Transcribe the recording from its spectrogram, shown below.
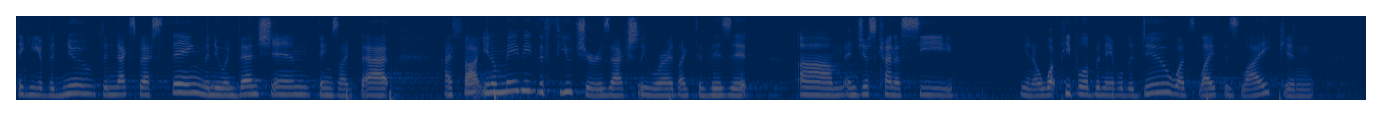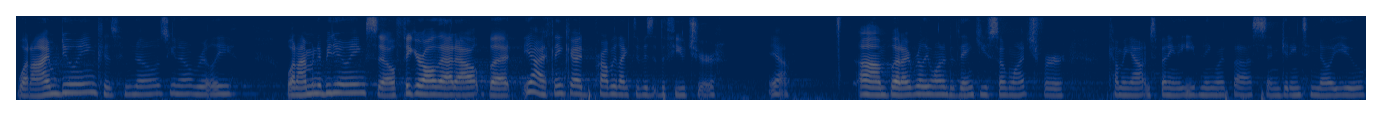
thinking of the new, the next best thing, the new invention, things like that. I thought, you know, maybe the future is actually where I'd like to visit um, and just kind of see, you know, what people have been able to do, what life is like, and what I'm doing, because who knows, you know, really what I'm going to be doing. So figure all that out. But yeah, I think I'd probably like to visit the future. Yeah. Um, but I really wanted to thank you so much for coming out and spending the evening with us and getting to know you.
